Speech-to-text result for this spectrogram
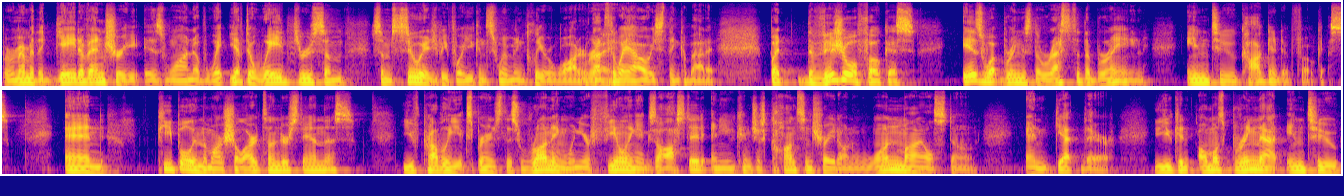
But remember, the gate of entry is one of, you have to wade through some, some sewage before you can swim in clear water. Right. That's the way I always think about it. But the visual focus is what brings the rest of the brain into cognitive focus. And people in the martial arts understand this. You've probably experienced this running when you're feeling exhausted and you can just concentrate on one milestone and get there. You can almost bring that into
